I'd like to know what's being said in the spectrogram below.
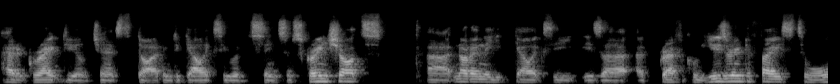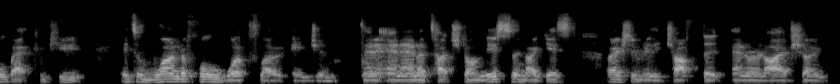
had a great deal of chance to dive into Galaxy. We've seen some screenshots, uh, not only Galaxy is a, a, graphical user interface to all that compute, it's a wonderful workflow engine. And, and, Anna touched on this, and I guess I'm actually really chuffed that Anna and I have shown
